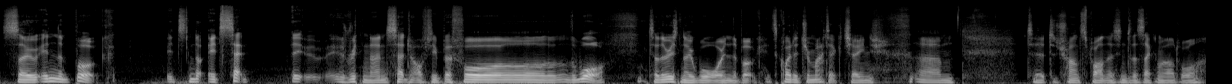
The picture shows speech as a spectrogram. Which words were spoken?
So in the book, it's not it's set. It, it was written and set obviously before the war, so there is no war in the book. It's quite a dramatic change um, to to transplant this into the Second World War.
